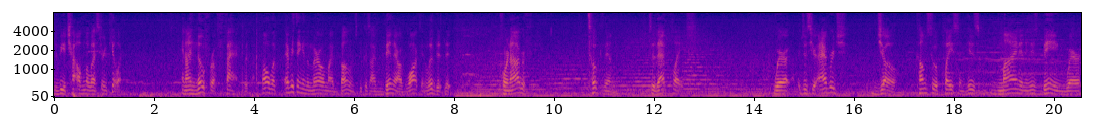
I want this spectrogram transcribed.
to be a child molester and killer. And I know for a fact that all the, everything in the marrow of my bones, because I've been there, I've walked and lived it, that pornography took them to that place where just your average Joe comes to a place in his mind and in his being where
